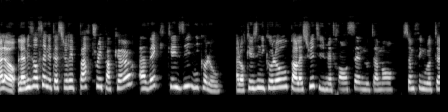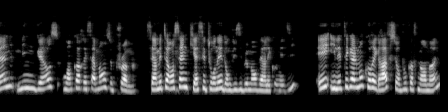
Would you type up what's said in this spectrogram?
Alors, la mise en scène est assurée par Trey Parker avec Casey Nicolo. Alors, Casey Nicolo, par la suite, il mettra en scène notamment Something Rotten, Mean Girls ou encore récemment The Prom. C'est un metteur en scène qui est assez tourné, donc visiblement vers les comédies. Et il est également chorégraphe sur Book of Mormon.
